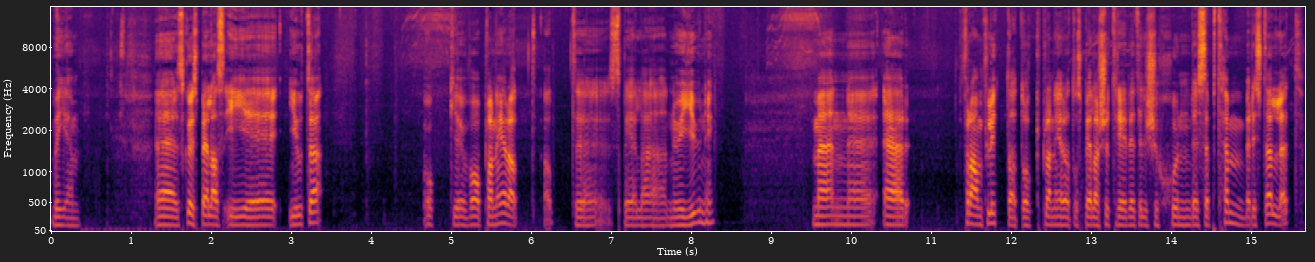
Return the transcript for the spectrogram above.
VM. Ska ju spelas i Utah. Och eh, var planerat att eh, spela nu i juni. Men eh, är framflyttat och planerat att spela 23 till 27 september istället.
